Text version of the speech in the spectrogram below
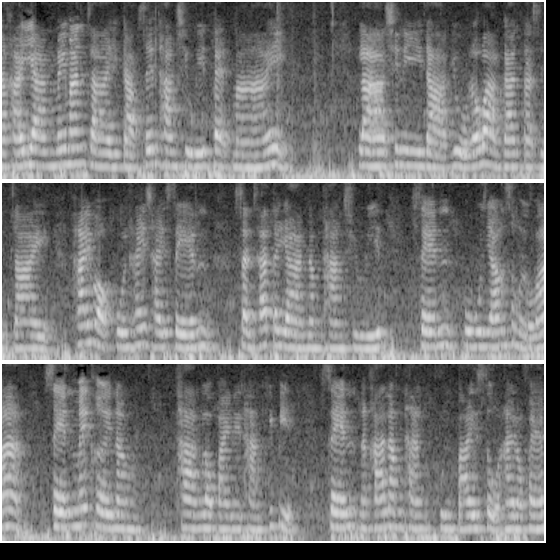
นะคะยังไม่มั่นใจกับเส้นทางชีวิตแปดไม้ราชินีดาบอยู่ระหว่างการตัดสินใจ ให้บอกคุณให้ใช้เซนสัญชาตญาณนำทางชีวิต เซนครูบุญย้ำเสมอว่า เซนไม่เคยนำทางเราไปในทางที่ผิด เซนนะคะนำทางคุณไปสู่ไฮโลแฟน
